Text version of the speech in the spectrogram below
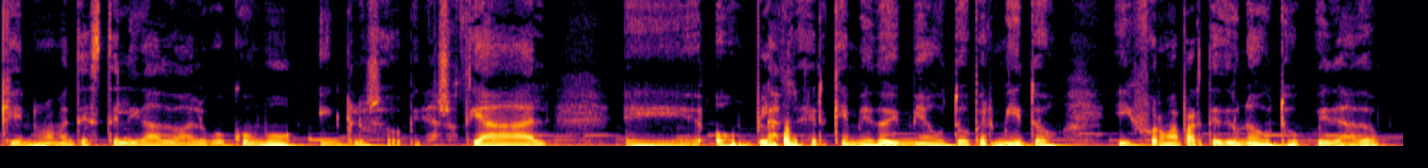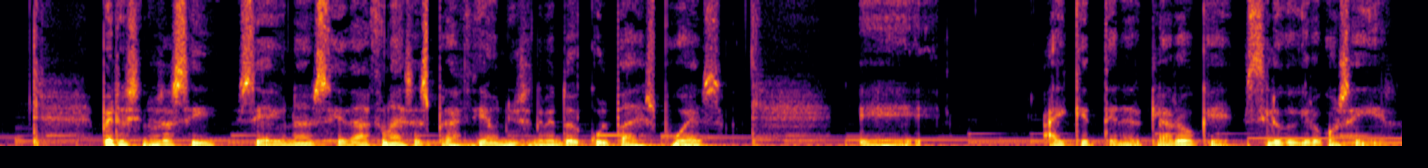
que normalmente esté ligado a algo como incluso vida social eh, o un placer que me doy, me autopermito y forma parte de un autocuidado. Pero si no es así, si hay una ansiedad, una desesperación y un sentimiento de culpa después, eh, hay que tener claro que si lo que quiero conseguir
